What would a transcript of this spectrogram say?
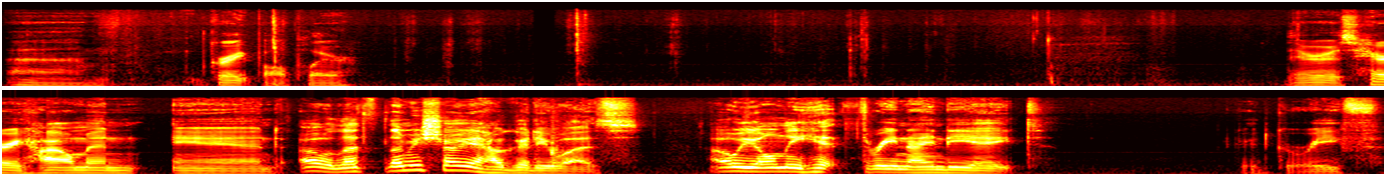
Um, great ball player. There is Harry Heilmann, and oh, let's let me show you how good he was. Oh, he only hit 398. Good grief.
